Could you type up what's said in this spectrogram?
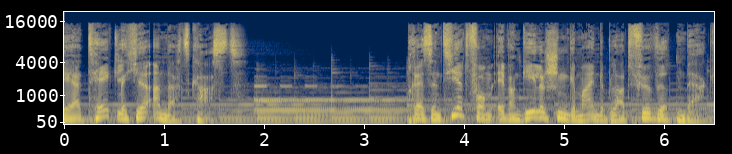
Der tägliche Andachtscast. Präsentiert vom Evangelischen Gemeindeblatt für Württemberg.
